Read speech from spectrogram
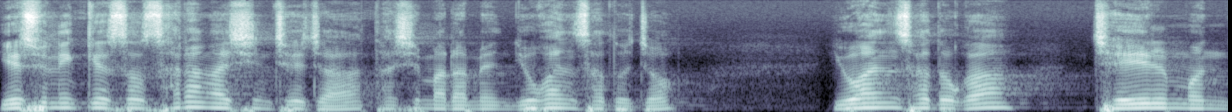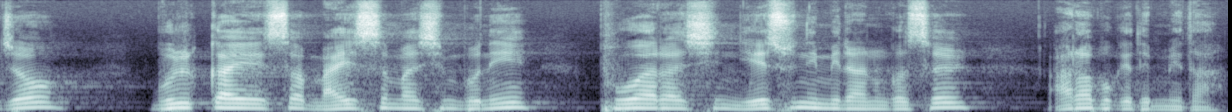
예수님께서 사랑하신 제자, 다시 말하면 요한 사도죠. 요한 사도가 제일 먼저 물가에서 말씀하신 분이 부활하신 예수님이라는 것을 알아보게 됩니다.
